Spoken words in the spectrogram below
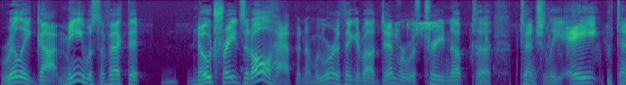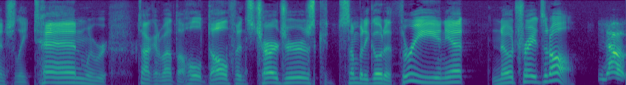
really got me was the fact that no trades at all happened. I mean, we were thinking about Denver was trading up to potentially eight, potentially 10. We were talking about the whole Dolphins, Chargers. Could somebody go to three? And yet, no trades at all. No,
